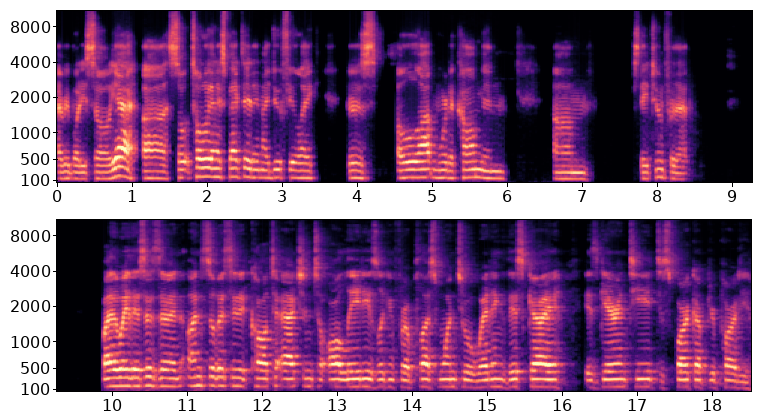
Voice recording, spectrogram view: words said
everybody. So yeah, uh, so totally unexpected, and I do feel like there's a lot more to come, and um, stay tuned for that. By the way, this is an unsolicited call to action to all ladies looking for a plus one to a wedding. This guy is guaranteed to spark up your party.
